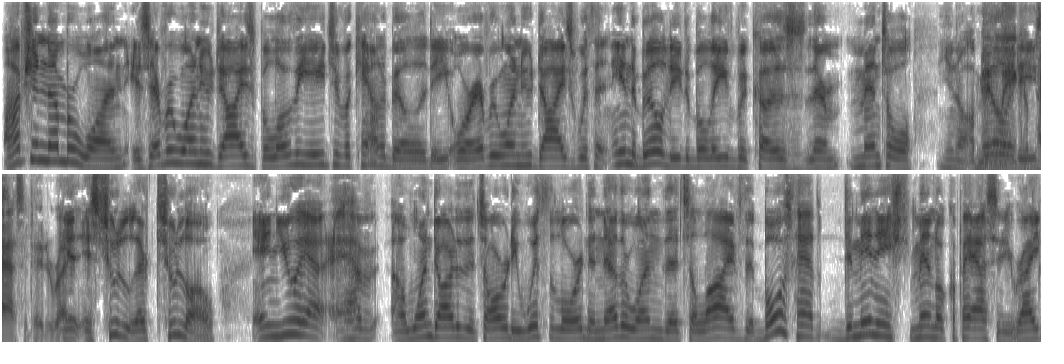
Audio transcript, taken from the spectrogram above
Option number one is everyone who dies below the age of accountability, or everyone who dies with an inability to believe because their mental, you know, Mentally abilities incapacitated, right? is too they're too low and you have, have uh, one daughter that's already with the Lord, and another one that's alive. That both had diminished mental capacity, right?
